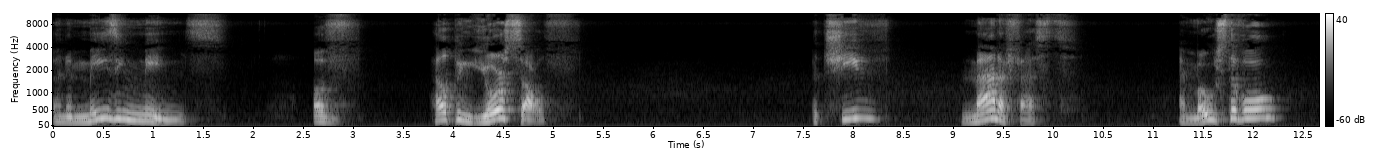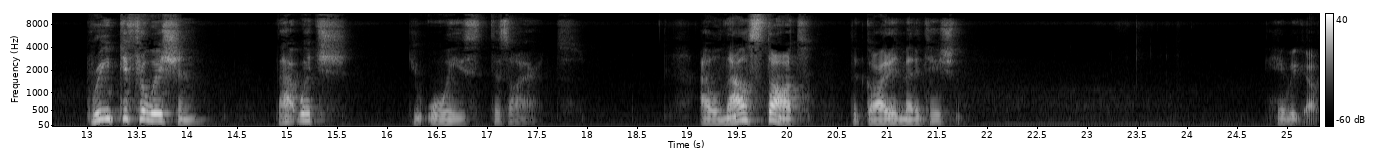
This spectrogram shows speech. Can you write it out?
an amazing means of helping yourself achieve, manifest, and most of all, bring to fruition that which you always desired. I will now start the guided meditation. Here we go.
